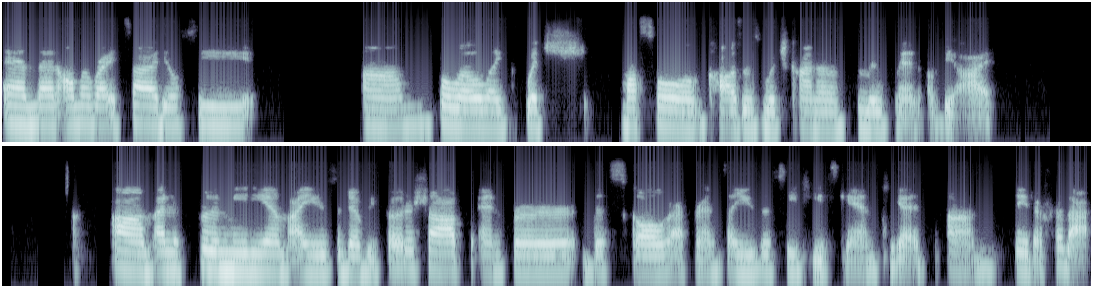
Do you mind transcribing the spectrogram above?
And then on the right side, you'll see um, below like which muscle causes which kind of movement of the eye. Um, and for the medium, I use Adobe Photoshop. And for the skull reference, I use a CT scan to get um, data for that.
